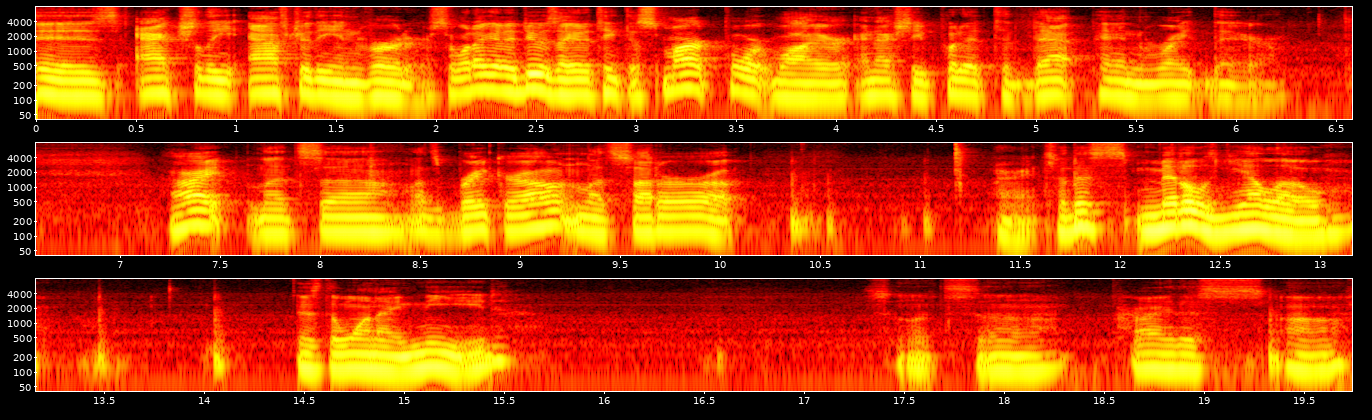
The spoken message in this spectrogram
is actually after the inverter. So what I got to do is I got to take the smart port wire and actually put it to that pin right there. All right, let's uh, let's break her out and let's solder her up. All right, so this middle yellow is the one I need. So let's uh, pry this off.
